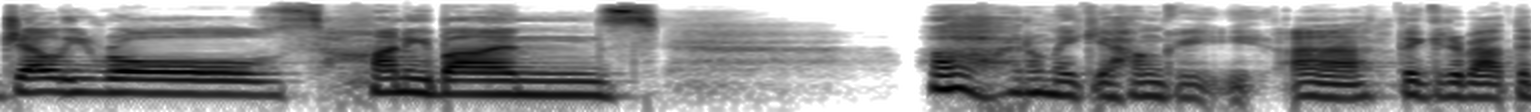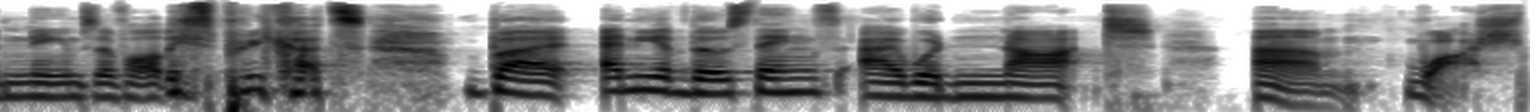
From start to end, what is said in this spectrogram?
jelly rolls, honey buns, oh, it'll make you hungry uh, thinking about the names of all these pre-cuts. But any of those things, I would not um, wash.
